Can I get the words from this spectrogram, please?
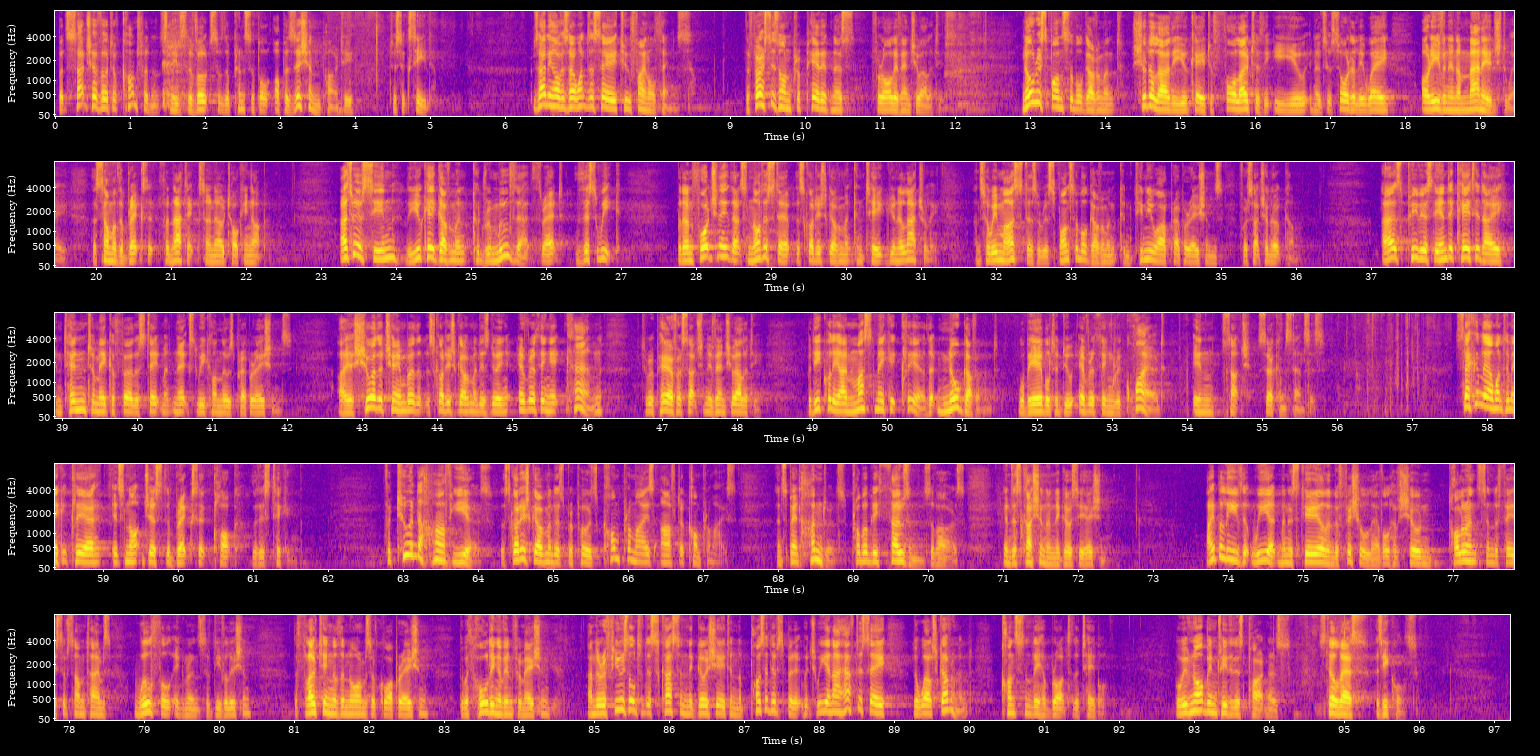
But such a vote of confidence needs the votes of the principal opposition party to succeed. Presiding officer, I want to say two final things. The first is on preparedness for all eventualities. No responsible government should allow the UK to fall out of the EU in a disorderly way or even in a managed way, as some of the Brexit fanatics are now talking up. As we have seen, the UK government could remove that threat this week But unfortunately, that's not a step the Scottish Government can take unilaterally. And so we must, as a responsible government, continue our preparations for such an outcome. As previously indicated, I intend to make a further statement next week on those preparations. I assure the Chamber that the Scottish Government is doing everything it can to prepare for such an eventuality. But equally, I must make it clear that no government will be able to do everything required in such circumstances. Secondly, I want to make it clear it's not just the Brexit clock that is ticking. For two and a half years, the Scottish Government has proposed compromise after compromise and spent hundreds, probably thousands of hours in discussion and negotiation. I believe that we at ministerial and official level have shown tolerance in the face of sometimes willful ignorance of devolution, the flouting of the norms of cooperation, the withholding of information, and a refusal to discuss and negotiate in the positive spirit which we, and I have to say, the Welsh Government, constantly have brought to the table. But we've not been treated as partners, still less as equals.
